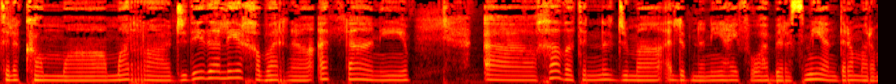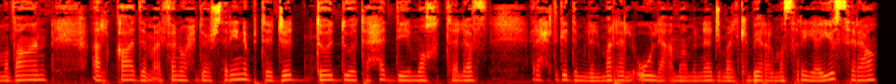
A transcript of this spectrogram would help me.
تحياتي لكم مرة جديدة لخبرنا الثاني. آه خاضت النجمة اللبنانية هيفا وهبي رسميا دراما رمضان القادم 2021 بتجدد وتحدي مختلف. راح تقدم للمرة الأولى أمام النجمة الكبيرة المصرية يسرى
